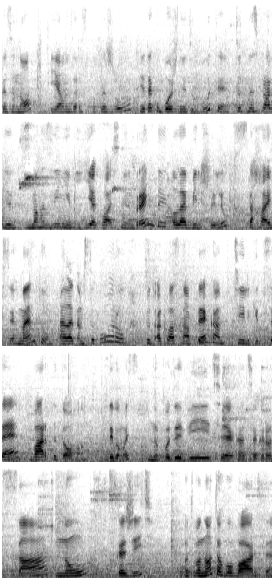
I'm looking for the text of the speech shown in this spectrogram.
казино. Я вам зараз покажу. Я так обожнюю тут бути. Тут насправді з магазинів є класні бренди, але більше люкс та хай сегменту. Але там Sephora, тут класна аптека. Тільки це варте того. Дивимось. Ну подивіться, яка це краса. Ну скажіть. От воно того варте.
